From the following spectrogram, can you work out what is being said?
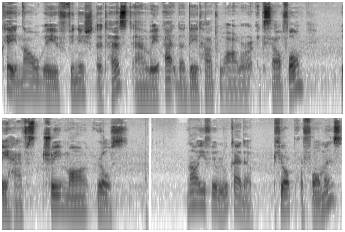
Okay, now we finish the test and we add the data to our Excel form. We have three more rows. Now if you look at the pure performance,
